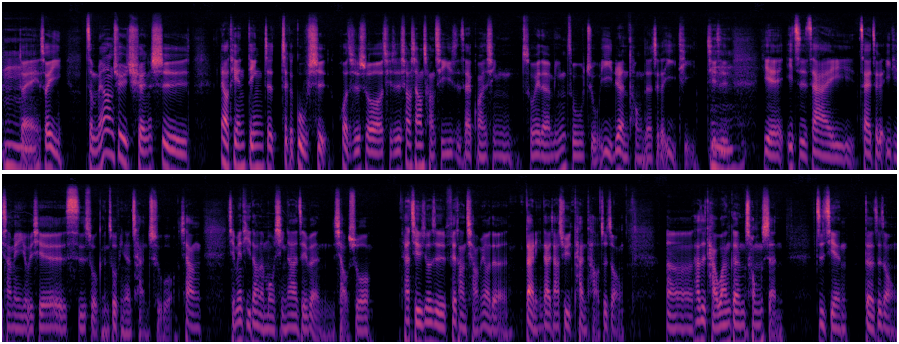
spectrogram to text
嗯，对，所以怎么样去诠释廖天丁这这个故事，或者是说，其实潇湘长期一直在关心所谓的民族主义认同的这个议题，其实也一直在在这个议题上面有一些思索跟作品的产出哦。像前面提到的《某型》的这本小说，它其实就是非常巧妙的带领大家去探讨这种，呃，它是台湾跟冲绳。之间的这种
